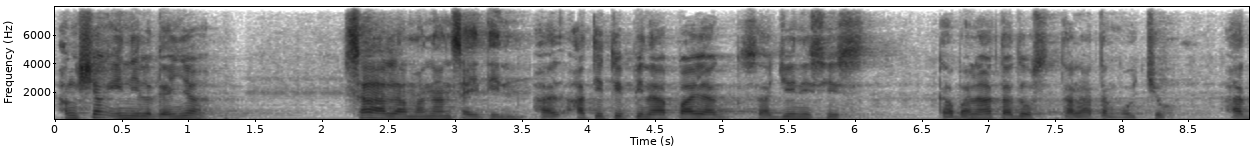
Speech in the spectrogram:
ang siyang inilagay niya sa halamanan sa itin. At ito'y pinapayag sa Genesis Kabanata 2, talatang 8. At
